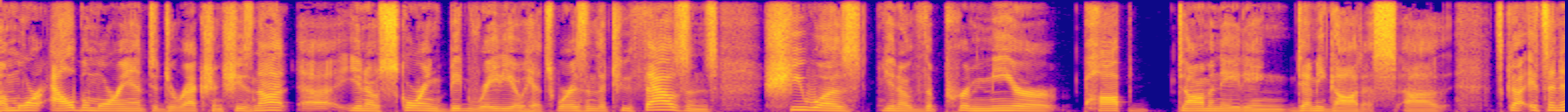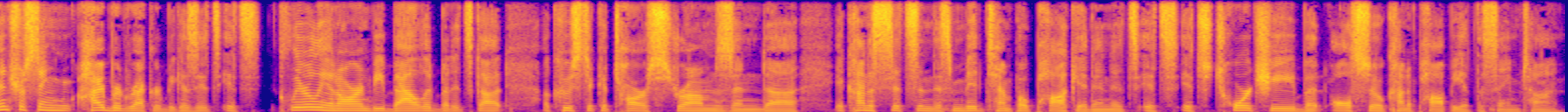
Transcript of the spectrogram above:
a more album oriented direction. She's not, uh, you know, scoring big radio hits. Whereas in the 2000s, she was, you know, the premier pop dominating demigoddess. Uh, it's got it's an interesting hybrid record because it's it's clearly an R and B ballad, but it's got acoustic guitar strums and uh, it kind of sits in this mid tempo pocket, and it's it's it's torchy but also kind of poppy at the same time.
